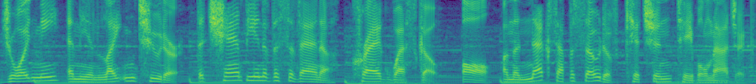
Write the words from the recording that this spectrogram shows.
Join me and the enlightened tutor, the champion of the Savannah, Craig Wescoe, all on the next episode of Kitchen Table Magic.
